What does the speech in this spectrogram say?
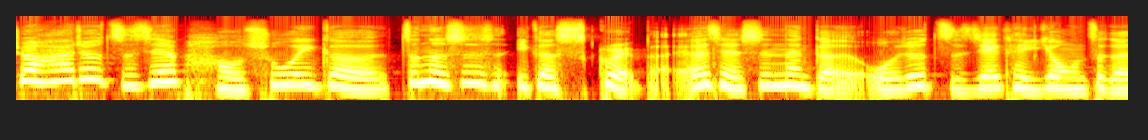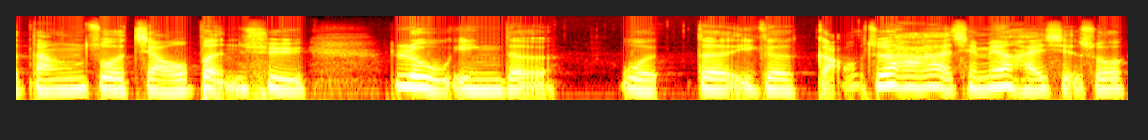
就他就直接跑出一个真的是一个 script，而且是那个我就直接可以用这个当做脚本去录音的我的一个稿，就是他前面还写说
